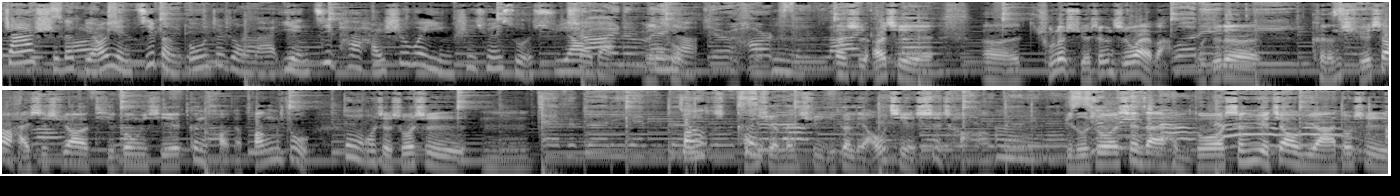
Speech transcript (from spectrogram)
扎实的表演基本功这种吧，演技派还是为影视圈所需要的。没错，没错。嗯，但是而且，呃，除了学生之外吧，我觉得可能学校还是需要提供一些更好的帮助，对，或者说是嗯，帮同学们去一个了解市场。嗯，比如说现在很多声乐教育啊，都是。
